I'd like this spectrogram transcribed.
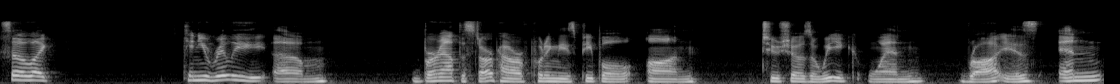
so, like, can you really um, burn out the star power of putting these people on two shows a week when Raw is an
